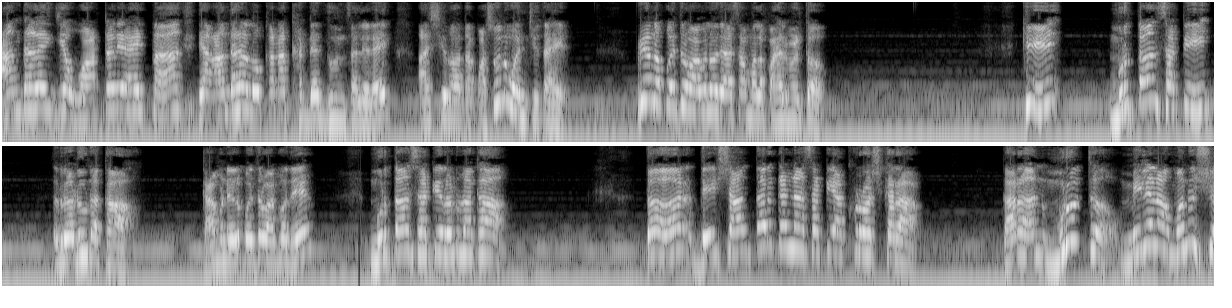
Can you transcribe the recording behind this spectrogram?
आंधळे जे वाटळे आहेत ना या आंधळ्या लोकांना खड्ड्यात घेऊन चाललेले आहेत. आशीर्वादापासून वंचित आहेत. प्रिय ना पवित्र बायबलमध्ये असं आम्हाला पाहायला मिळतं की मृतांसाठी रडू नका. काय म्हणलेलं पवित्र बायबलमध्ये मृतांसाठी रडू नका. तर देशांतर करण्यासाठी आक्रोश करा. कारण मृत मेलेला मनुष्य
